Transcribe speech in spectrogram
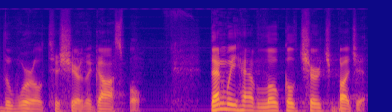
the world to share the gospel. Then we have local church budget.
